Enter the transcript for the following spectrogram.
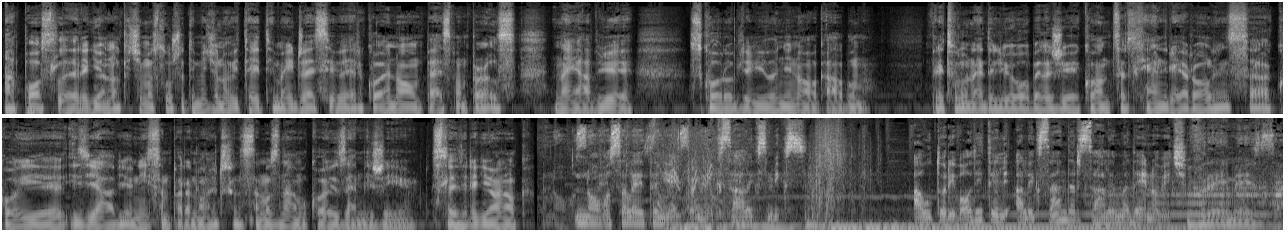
A posle regionalke ćemo slušati među novitetima i Jessie Ware koja novom pesmom Pearls najavljuje skoro objavljivanje novog albuma. Prethodnu nedelju obeležio je koncert Henrya Rollinsa koji je izjavio nisam paranoičan, samo znam u kojoj zemlji živim. Sledi regionalka. Novo, saletanje. Mix, Alex Mix. Autor i voditelj Aleksandar Sale Mladenović. Vreme je za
